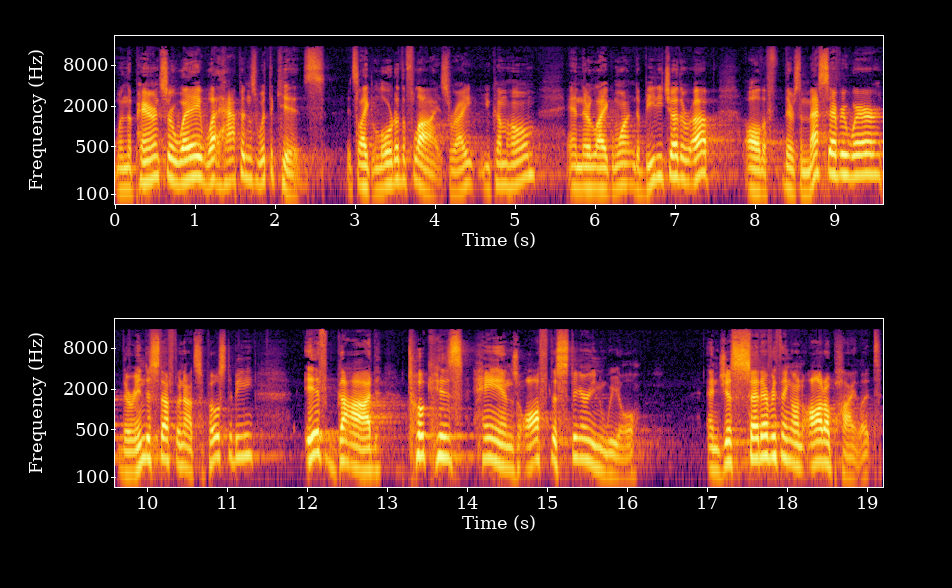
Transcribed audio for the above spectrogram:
When the parents are away, what happens with the kids? It's like Lord of the Flies, right? You come home and they're like wanting to beat each other up. All the, there's a mess everywhere. They're into stuff they're not supposed to be. If God took his hands off the steering wheel and just set everything on autopilot,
